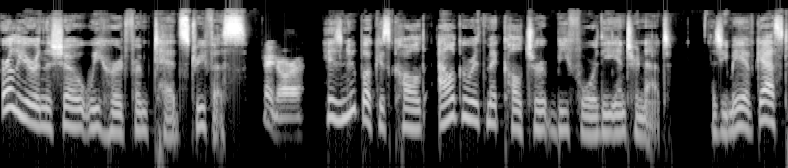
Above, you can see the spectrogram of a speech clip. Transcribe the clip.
Earlier in the show, we heard from Ted Striphas. Hey, Nora. His new book is called Algorithmic Culture Before the Internet. As you may have guessed,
